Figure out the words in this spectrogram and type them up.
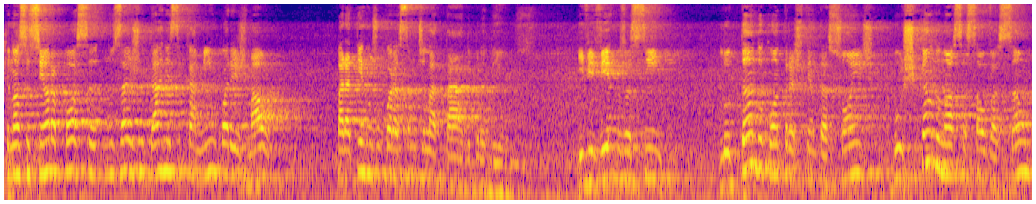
Que Nossa Senhora possa nos ajudar nesse caminho quaresmal para termos um coração dilatado para Deus e vivermos assim, lutando contra as tentações, buscando nossa salvação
